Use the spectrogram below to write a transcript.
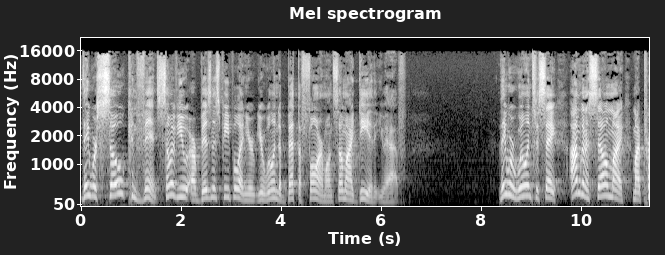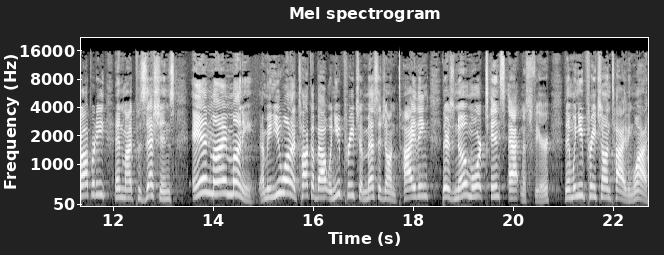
They were so convinced. Some of you are business people and you're, you're willing to bet the farm on some idea that you have. They were willing to say, I'm going to sell my, my property and my possessions and my money. I mean, you want to talk about when you preach a message on tithing, there's no more tense atmosphere than when you preach on tithing. Why?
